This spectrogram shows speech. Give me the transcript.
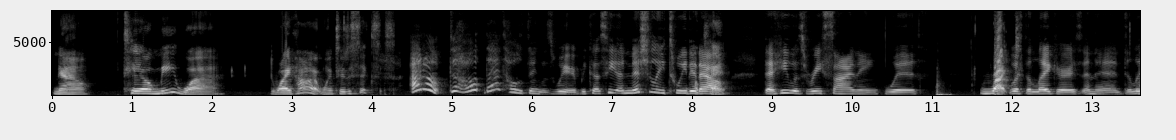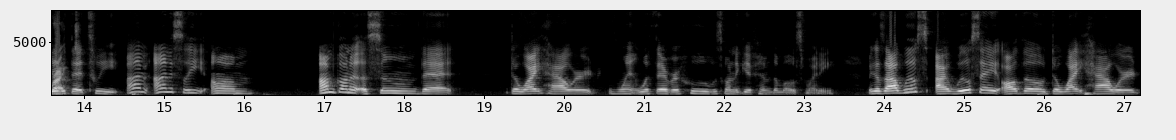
Now, tell me why Dwight Howard went to the Sixers. I don't. The whole that whole thing was weird because he initially tweeted Okay. out that he was re-signing with Right. with the Lakers and then deleted Right. that tweet. I'm honestly, um, I'm gonna assume that Dwight Howard went with ever who was going to give him the most money because I will I will say although Dwight Howard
